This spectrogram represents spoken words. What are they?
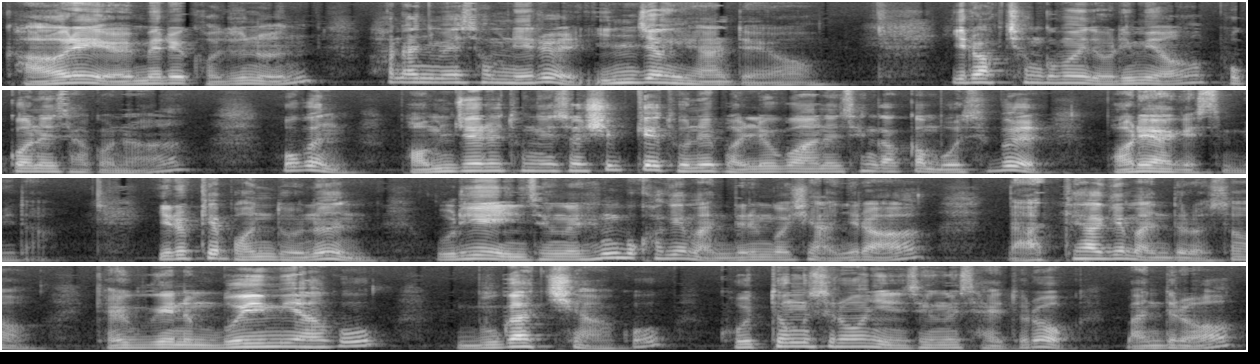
가을에 열매를 거두는 하나님의 섭리를 인정해야 돼요. 일확천금을 노리며 복권을 사거나 혹은 범죄를 통해서 쉽게 돈을 벌려고 하는 생각과 모습을 버려야겠습니다. 이렇게 번 돈은 우리의 인생을 행복하게 만드는 것이 아니라 나태하게 만들어서 결국에는 무의미하고 무가치하고 고통스러운 인생을 살도록 만들어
